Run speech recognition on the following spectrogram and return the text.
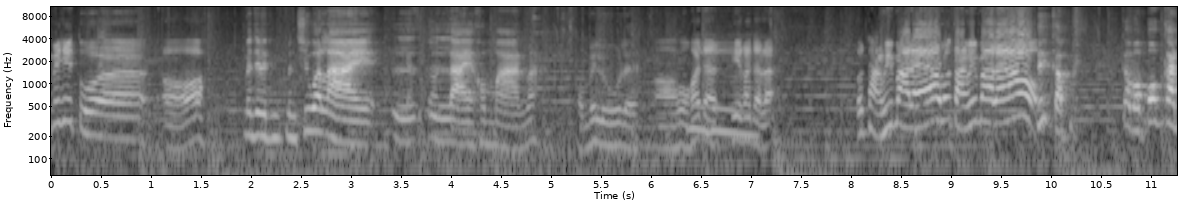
ไม่ใช่ตัว อ๋อ มันจะเป็นมันชื่อว่าลายลายคอมมานด์ปะ ผมไม่รู้เลยอ๋อผมเข้าใจพี่เข้าใจละรถถังพี่มาแล้วรถถังพี่มาแล้ว เฮ้ยกลับกลับมาป้องกัน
